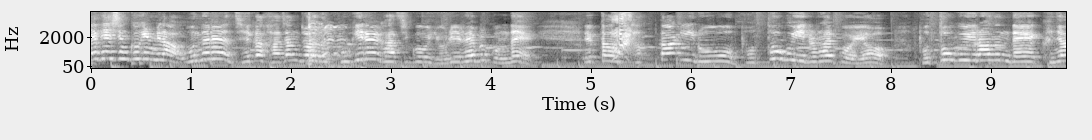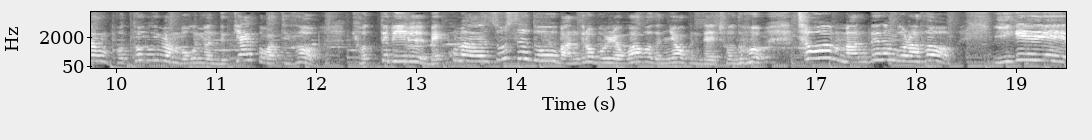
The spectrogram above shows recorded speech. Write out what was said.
안녕하세요 신쿡입니다. 오늘은 제가 가장 좋아하는 고기를 가지고 요리를 해볼 건데 일단 닭다리로 버터구이를 할 거예요. 버터구이를 하는데 그냥 버터구이만 먹으면 느끼할 것 같아서 곁들일 매콤한 소스도 만들어 보려고 하거든요. 근데 저도 처음 만드는 거라서 이게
